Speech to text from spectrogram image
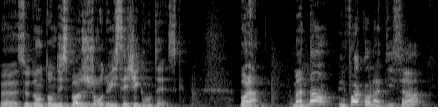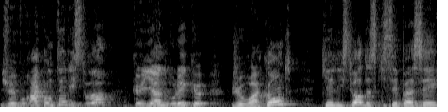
Euh, ce dont on dispose aujourd'hui, c'est gigantesque. Voilà. Maintenant, une fois qu'on a dit ça, je vais vous raconter l'histoire que Yann voulait que je vous raconte, qui est l'histoire de ce qui s'est passé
